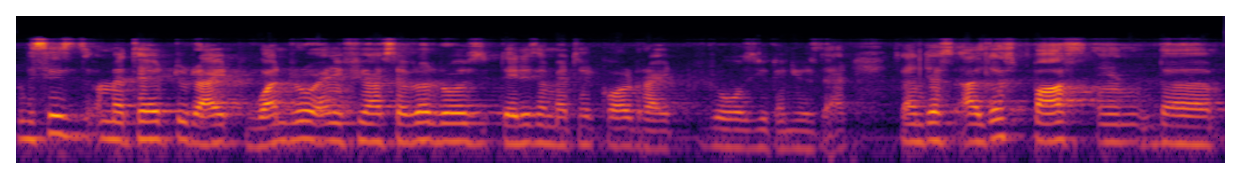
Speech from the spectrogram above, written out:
this is a method to write one row and if you have several rows there is a method called write rows. You can use that. So I'm just I'll just pass in the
